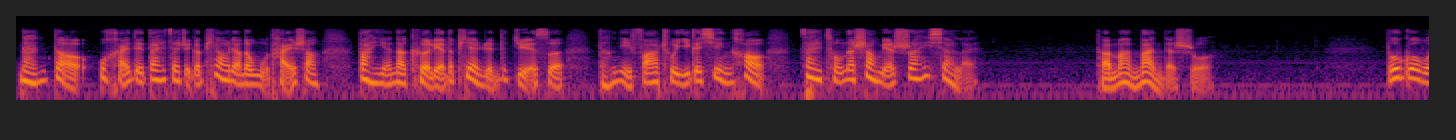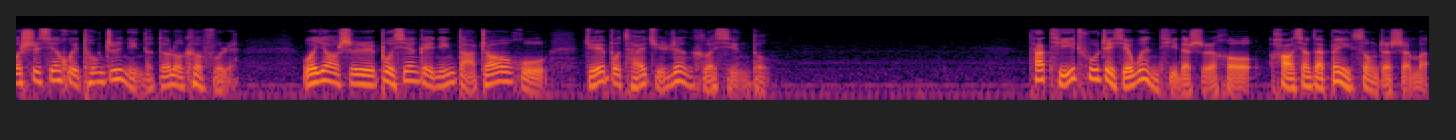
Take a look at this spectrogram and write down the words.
难道我还得待在这个漂亮的舞台上，扮演那可怜的骗人的角色，等你发出一个信号，再从那上面摔下来？他慢慢的说。不过，我事先会通知您的，德洛克夫人。我要是不先给您打招呼，绝不采取任何行动。他提出这些问题的时候，好像在背诵着什么，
